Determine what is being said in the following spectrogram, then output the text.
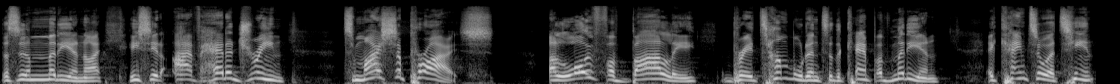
This is a Midianite. He said, I've had a dream. To my surprise, a loaf of barley bread tumbled into the camp of Midian. It came to a tent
